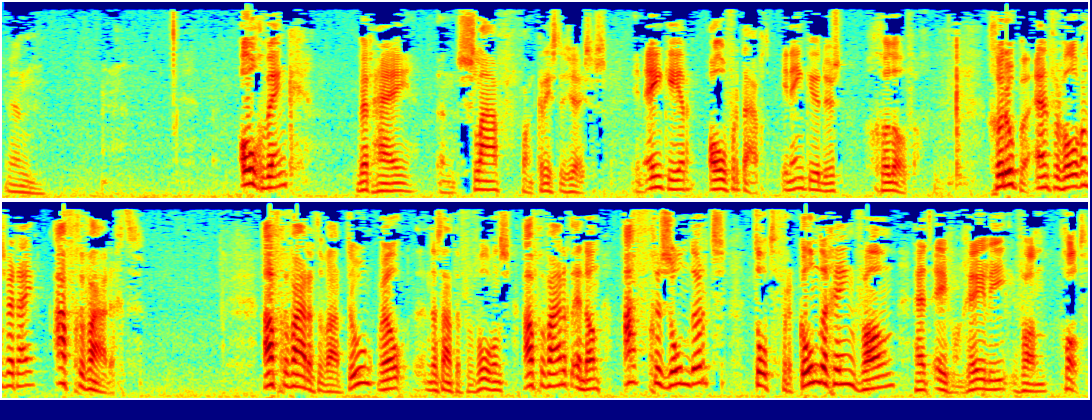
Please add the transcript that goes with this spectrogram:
in een oogwenk werd hij een slaaf van Christus Jezus. In één keer overtuigd. In één keer dus gelovig. Geroepen. En vervolgens werd hij afgevaardigd. Afgevaardigd waartoe? Wel, dan staat er vervolgens afgevaardigd en dan afgezonderd tot verkondiging van het evangelie van God.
